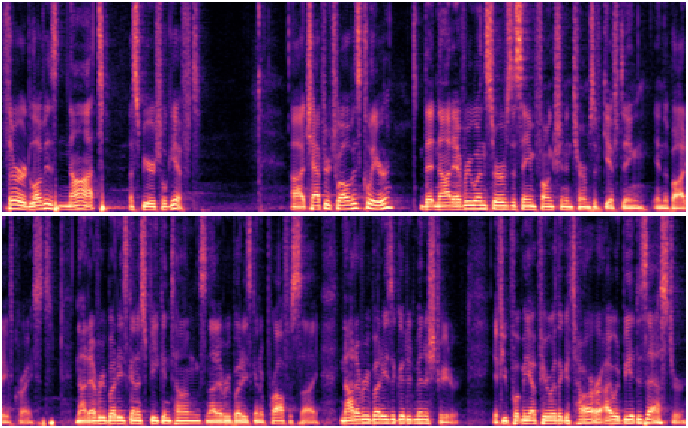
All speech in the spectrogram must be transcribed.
Third, love is not a spiritual gift. Uh, chapter 12 is clear that not everyone serves the same function in terms of gifting in the body of Christ. Not everybody's going to speak in tongues. Not everybody's going to prophesy. Not everybody's a good administrator. If you put me up here with a guitar, I would be a disaster.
